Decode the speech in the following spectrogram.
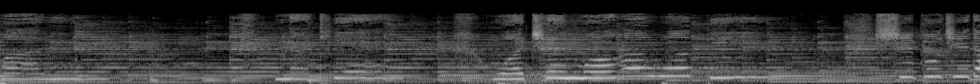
话语，那天我沉默，我闭，是不知道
